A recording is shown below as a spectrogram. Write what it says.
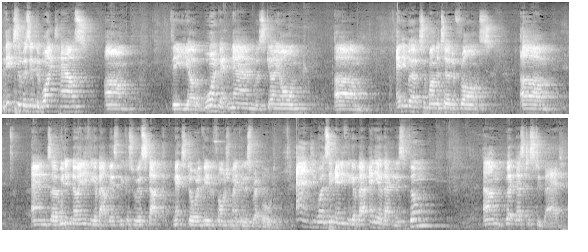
Nixon was in the White House. Um, the uh, war in Vietnam was going on. Um, Eddie Merckx had won the Tour de France. Um, and uh, we didn't know anything about this because we were stuck next door in Villefranche making this record. And you won't see anything about any of that in this film, um, but that's just too bad.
